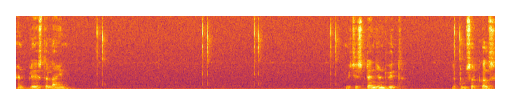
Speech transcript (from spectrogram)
and place the line which is tangent with the two circles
